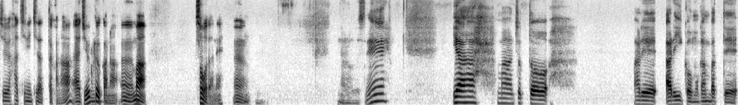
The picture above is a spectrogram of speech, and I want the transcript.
18日だったかな？あ19かな？うん、まあそうだね。うん。なるほどですね。いやー、まあちょっと、あれ、あれ以降も頑張って、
